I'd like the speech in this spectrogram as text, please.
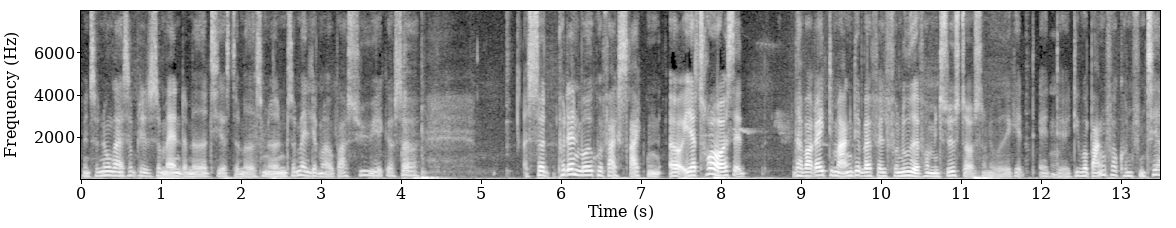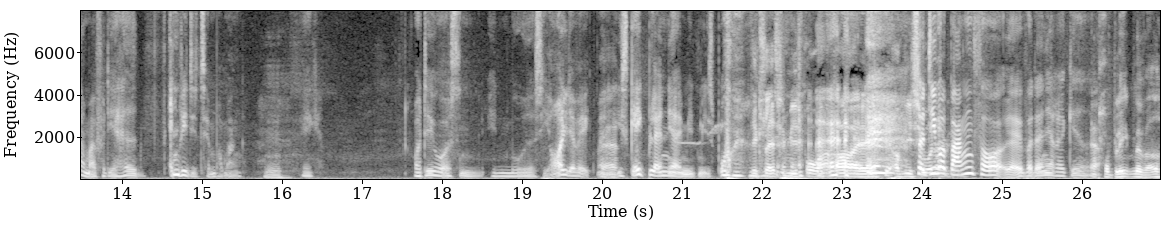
Men så nogle gange, så blev det så mandag med og tirsdag med og sådan noget, men så meldte jeg mig jo bare syg, ikke? Og så, så på den måde kunne jeg faktisk strække den. Og jeg tror også, at der var rigtig mange, det i hvert fald fundet ud af fra min søster og sådan noget, ikke? at, at mm. de var bange for at konfrontere mig, fordi jeg havde et vanvittigt temperament. Mm. Ikke? Og det er jo også en, en måde at sige, hold jer væk, man. Ja. I skal ikke blande jer i mit misbrug. Det er klassisk misbrug og, øh, og blive så de var der- bange for, øh, hvordan jeg reagerede. Ja. Problem med hvad?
